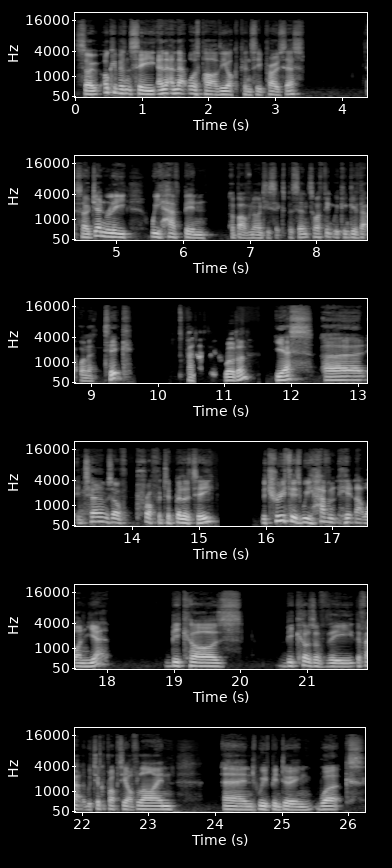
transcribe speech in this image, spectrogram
So occupancy, and and that was part of the occupancy process. So generally, we have been above 96%. So I think we can give that one a tick. Fantastic. Well done. Yes. Uh, in terms of profitability, the truth is we haven't hit that one yet because because of the the fact that we took a property offline and we've been doing works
